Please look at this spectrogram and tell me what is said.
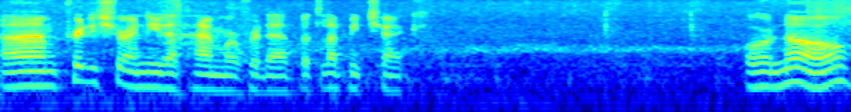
I'm pretty sure I need a hammer for that, but let me check. Or no,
